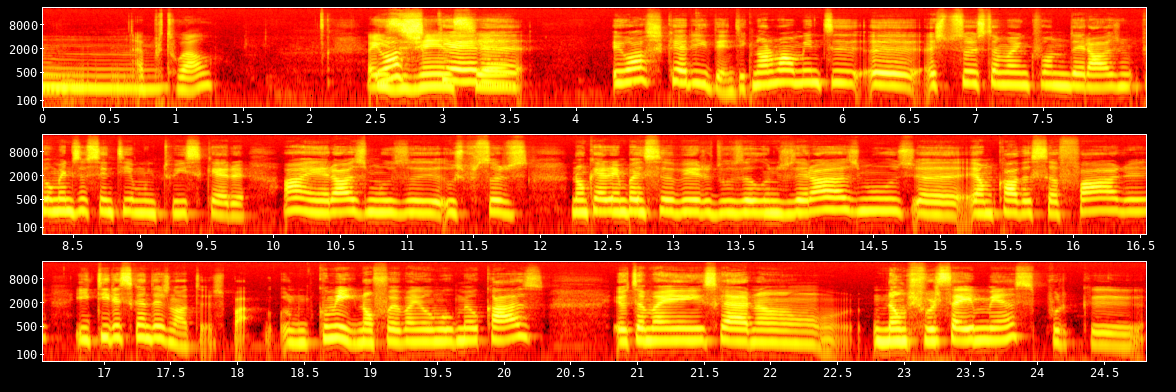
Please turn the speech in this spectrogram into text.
hum, a Portugal? A eu exigência. Eu acho que era idêntico. Normalmente eh, as pessoas também que vão de Erasmus, pelo menos eu sentia muito isso, que era ah, Erasmus, eh, os professores não querem bem saber dos alunos de Erasmus, eh, é um bocado a safar e tira-se grandes notas. Pá, comigo não foi bem o, meu caso. Eu também, se calhar, não, não me esforcei imenso, porque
